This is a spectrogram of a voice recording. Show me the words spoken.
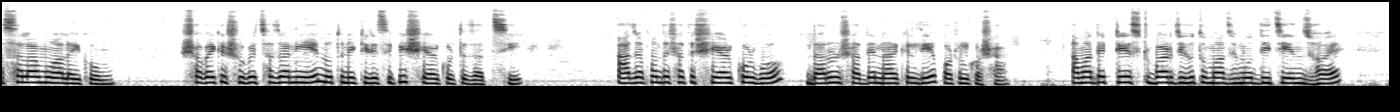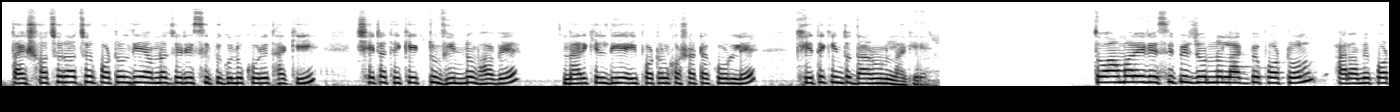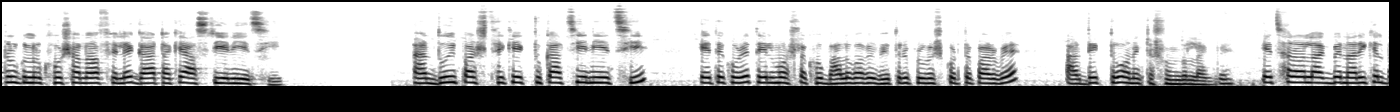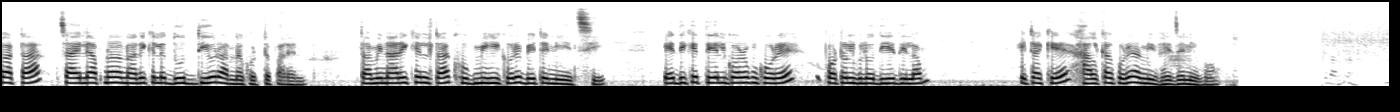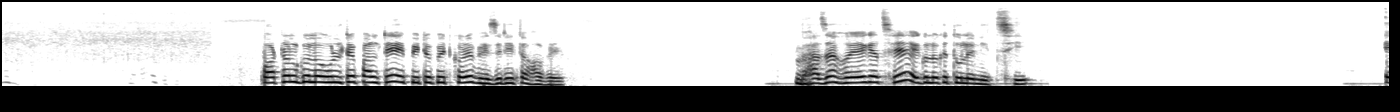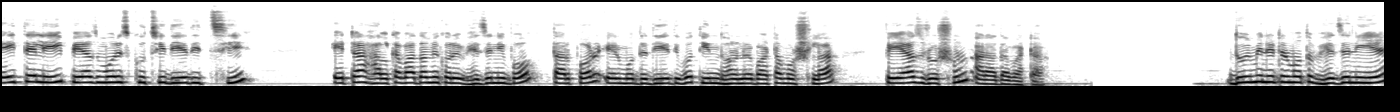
আসসালামু আলাইকুম। সবাইকে শুভেচ্ছা জানিয়ে নতুন একটি রেসিপি শেয়ার করতে যাচ্ছি। আজ আপনাদের সাথে শেয়ার করব দারুণ স্বাদে নারকেল দিয়ে পটল কষা। আমাদের টেস্ট বার যেহেতু মাঝে মধ্যেই চেঞ্জ হয়, তাই সচরাচর পটল দিয়ে আমরা যে রেসিপিগুলো করে থাকি, সেটা থেকে একটু ভিন্নভাবে নারকেল দিয়ে এই পটল কষাটা করলে খেতে কিন্তু দারুণ লাগে। তো আমার এই রেসিপির জন্য লাগবে পটল, আর আমি পটলগুলোর খোসা না ফেলে গাটাকে আশ্রিয়ে নিয়েছি। আর দুই পাশ থেকে একটু কাচিয়ে নিয়েছি, এতে করে তেল মশলা খুব ভালোভাবে ভেতরে প্রবেশ করতে পারবে, আর দেখতেও অনেকটা সুন্দর লাগবে। এছাড়াও লাগবে নারিকেল বাটা, চাইলে আপনারা নারিকেলের দুধ দিয়েও রান্না করতে পারেন। তো আমি নারিকেলটা খুব মিহি করে বেটে নিয়েছি। এদিকে তেল গরম করে পটলগুলো দিয়ে দিলাম। এটাকে হালকা করে আমি ভেজে নিব। পটলগুলো উল্টে পাল্টে এপিটোপিট করে ভেজে নিতে হবে। ভাজা হয়ে গেছে, এগুলোকে তুলে নিচ্ছি। এই তেলেই পেঁয়াজ, মরিচ কুচি দিয়ে দিচ্ছি। এটা হালকা বাদামি করে ভেজে নিব। তারপর এর মধ্যে দিয়ে দিব তিন ধরনের বাটা মশলা, পেঁয়াজ, রসুন আর আদা বাটা। দুই মিনিটের মতো ভেজে নিয়ে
